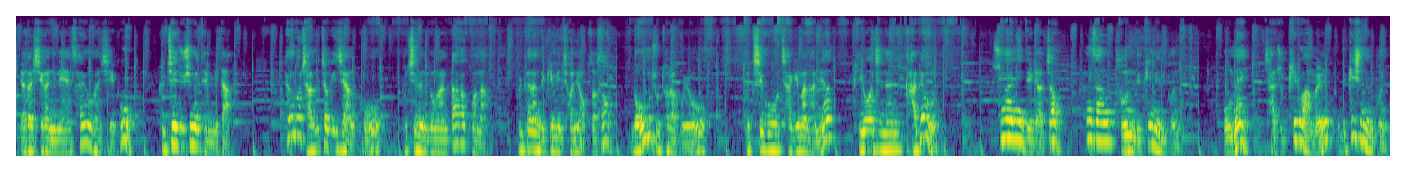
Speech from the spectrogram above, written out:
8시간 이내에 사용하시고 교체해 주시면 됩니다. 향도 자극적이지 않고 붙이는 동안 따갑거나 불편한 느낌이 전혀 없어서 너무 좋더라고요. 붙이고 자기만 하면 비워지는 가벼움. 순환이 느려져 항상 부은 느낌인 분. 몸에 자주 피로함을 느끼시는 분.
